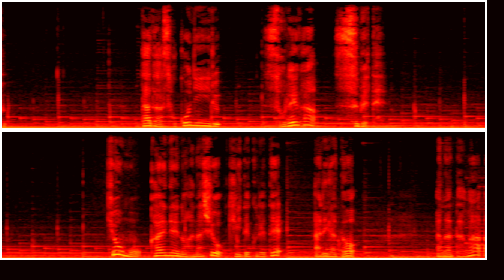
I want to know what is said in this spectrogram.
プ。ただそこにいる。それが全て。今日もカエネの話を聞いてくれてありがとう。あなたは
